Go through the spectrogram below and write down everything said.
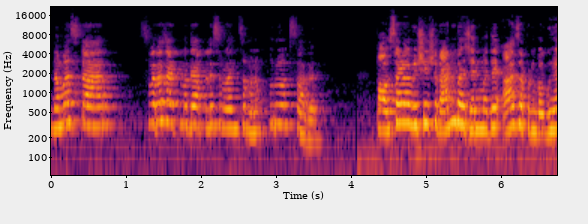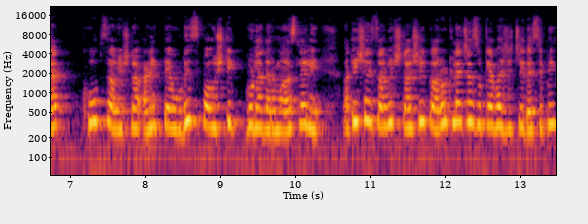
नमस्कार. स्वराजाटमध्ये आपल्या सर्वांचं मनपूर्वक स्वागत. पावसाळा विशेष रानभाज्यांमध्ये आज आपण बघूयात खूप चविष्ट आणि तेवढीच पौष्टिक गुणधर्म असलेली अतिशय चविष्ट अशी करोटल्याच्या सुक्या भाजीची रेसिपी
